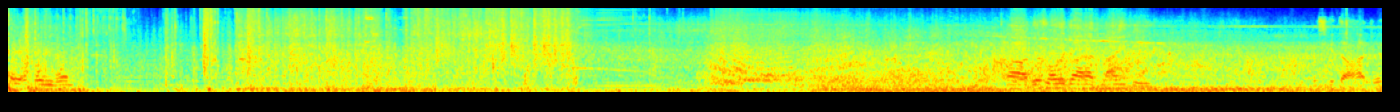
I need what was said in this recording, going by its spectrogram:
I got 41. This other guy had 90. Let's get to 100.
